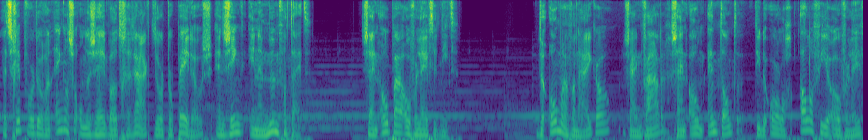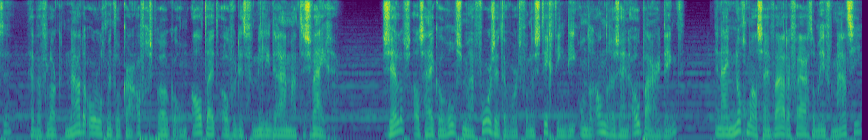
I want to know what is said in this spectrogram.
Het schip wordt door een Engelse onderzeeboot geraakt door torpedo's en zinkt in een mum van tijd. Zijn opa overleeft het niet. De oma van Heiko, zijn vader, zijn oom en tante, die de oorlog alle vier overleefden, hebben vlak na de oorlog met elkaar afgesproken om altijd over dit familiedrama te zwijgen. Zelfs als Heiko Rolsema voorzitter wordt van de stichting die onder andere zijn opa herdenkt en hij nogmaals zijn vader vraagt om informatie,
